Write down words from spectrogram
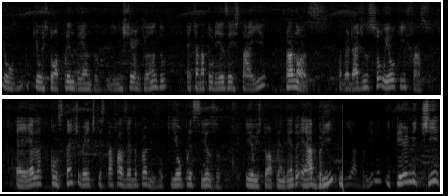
eu, o que eu estou aprendendo e enxergando é que a natureza está aí para nós. Na verdade, não sou eu quem faço. É ela constantemente que está fazendo para mim. O que eu preciso e eu estou aprendendo é abrir, me abrir né? e permitir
